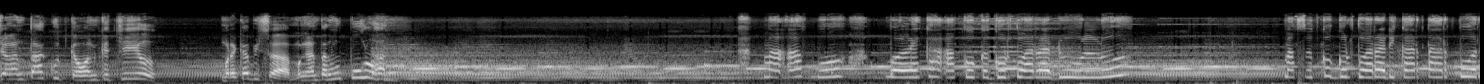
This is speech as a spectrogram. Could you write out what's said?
Jangan takut kawan kecil. Mereka bisa mengantarmu pulang. Maaf, Bu. Bolehkah aku ke Gurtuara dulu? Maksudku Gurtuara di Kartarpur.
